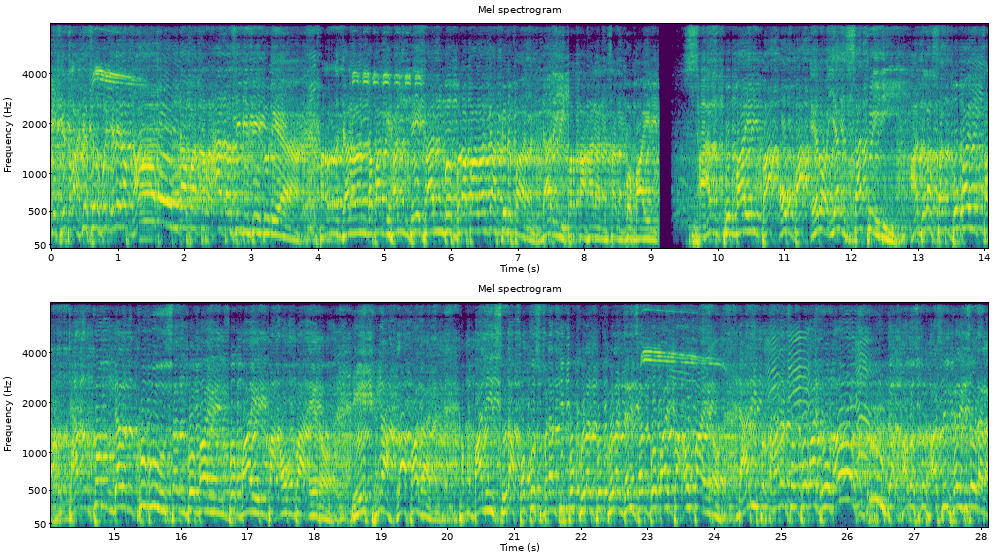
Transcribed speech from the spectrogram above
di setelah dia sudah menyelinap namun dapat teratasi di situ dia dihentikan beberapa langkah ke depan dari pertahanan sang pemain Sang pemain Pak Ompak Ero yang satu ini adalah sang pemain terjangkung dalam kubu sang pemain-pemain Pak Ompak Ero di tengah lapangan. Kembali sudah fokus menanti pukulan-pukulan dari sang pemain Pak Ompak Ero dari pertahanan sang pemain Ronald. Rudal Hamas berhasil kali ini saudara.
